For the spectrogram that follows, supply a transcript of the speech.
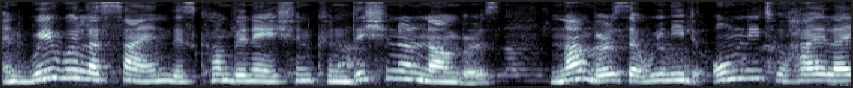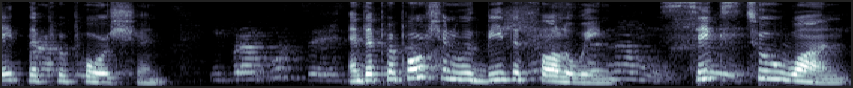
And we will assign this combination conditional numbers, numbers that we need only to highlight the proportion. And the proportion would be the following 6 to 1,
